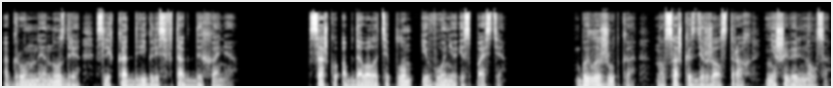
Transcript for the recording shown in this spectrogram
Огромные ноздри слегка двигались в такт дыхания. Сашку обдавало теплом и вонью из пасти. Было жутко, но Сашка сдержал страх, не шевельнулся.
